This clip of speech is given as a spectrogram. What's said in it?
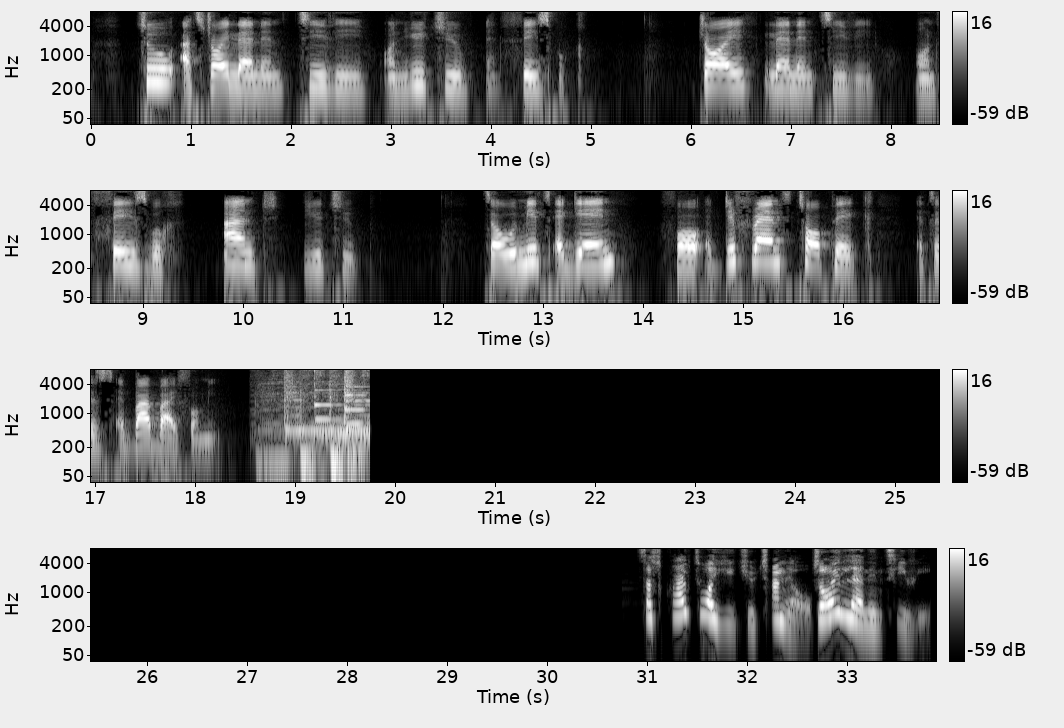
to at Joy Learning TV on YouTube and Facebook. Joy Learning TV on Facebook and YouTube. So we meet again for a different topic. It is a bye bye for me. Subscribe to our YouTube channel, Joy Learning TV.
